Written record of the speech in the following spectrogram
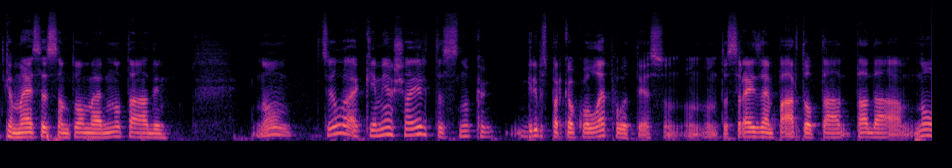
ka mēs esam tomēr nu, tādi. Nu, cilvēkiem iekšā ir tas, nu, ka gribas par kaut ko lepoties, un, un, un tas reizēm pārtop tā, tādā nu,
